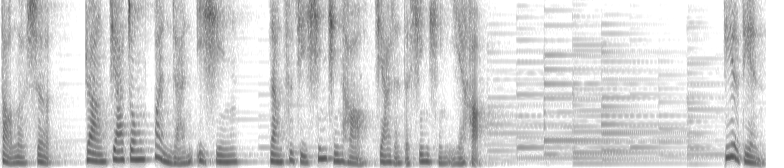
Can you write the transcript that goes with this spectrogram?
倒垃圾，让家中焕然一新，让自己心情好，家人的心情也好。第二点，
